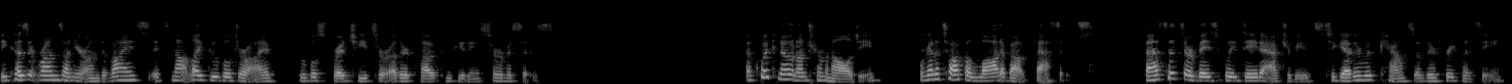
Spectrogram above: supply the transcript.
Because it runs on your own device, it's not like Google Drive, Google Spreadsheets, or other cloud computing services. A quick note on terminology. We're going to talk a lot about facets. Facets are basically data attributes together with counts of their frequency.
